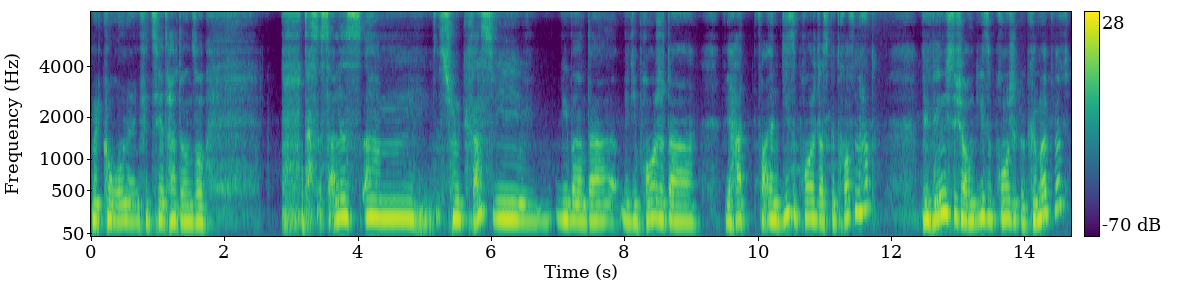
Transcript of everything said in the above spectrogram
mit Corona infiziert hatte und so. Das ist alles, ähm, das ist schon krass, wie, wie man da, wie die Branche da, wie hat vor allem diese Branche das getroffen hat, wie wenig sich auch um diese Branche gekümmert wird.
